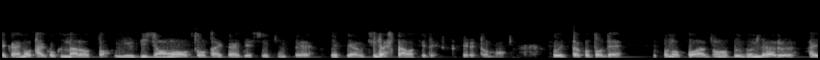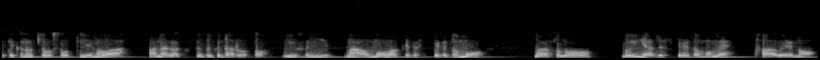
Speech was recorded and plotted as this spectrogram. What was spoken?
世界の大国になろうというビジョンを党大会で習近平主席は打ち出したわけですけれどもそういったことでこのコアの部分であるハイテクの競争というのは、まあ、長く続くだろうというふうにまあ思うわけですけれども、まあ、その分野ですけれどもねファーウェイの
